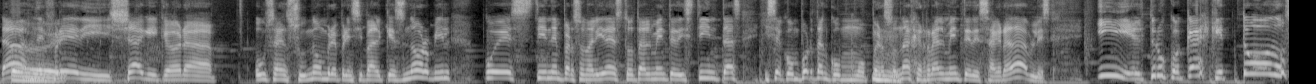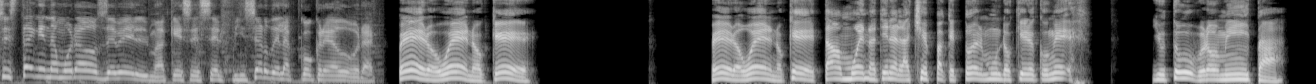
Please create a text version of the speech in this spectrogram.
Daphne. Freddy, Shaggy, que ahora usan su nombre principal que es Norville, pues tienen personalidades totalmente distintas y se comportan como personajes realmente desagradables. Y el truco acá es que todos están enamorados de Velma, que es el self-insert de la co-creadora. Pero bueno, ¿qué? Pero bueno, ¿qué? Tan buena tiene la chepa que todo el mundo quiere con él. YouTube, bromita,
